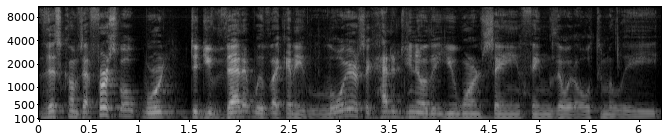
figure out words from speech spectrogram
this comes out. First of all, were, did you vet it with like any lawyers? Like, how did you know that you weren't saying things that would ultimately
